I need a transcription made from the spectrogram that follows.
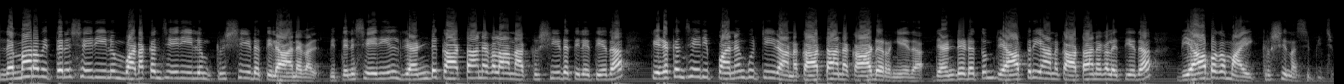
നെമ്മാറ വിത്തനശ്ശേരിയിലും വടക്കഞ്ചേരിയിലും കൃഷിയിടത്തിൽ ആനകൾ. വിത്തനശ്ശേരിയിൽ രണ്ട് കാട്ടാനകളാണ് കൃഷിയിടത്തിലെത്തിയത്. കിഴക്കഞ്ചേരി പനംകുറ്റിയിലാണ് കാട്ടാന കാടിറങ്ങിയത്. രണ്ടിടത്തും രാത്രിയാണ് കാട്ടാനകൾ എത്തിയത്. വ്യാപകമായി കൃഷി നശിപ്പിച്ചു.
